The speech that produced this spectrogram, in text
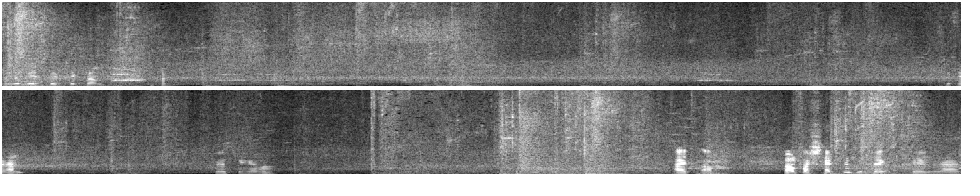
Versuchen wieder zurückzukommen. Ran? Das Ding aber. Als ob. Warum verschätzt es sich so extrem gerade?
